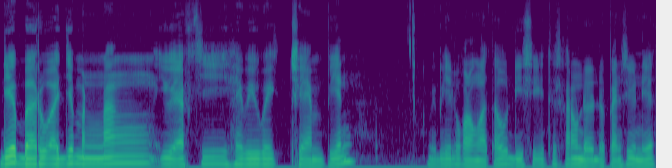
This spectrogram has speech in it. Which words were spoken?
Dia baru aja menang UFC Heavyweight Champion. Jadi lu kalau nggak tahu DC itu sekarang udah udah pensiun ya.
